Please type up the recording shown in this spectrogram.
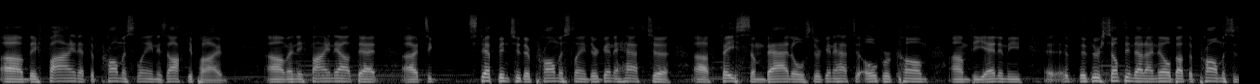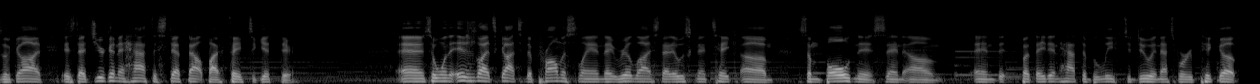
um, they find that the promised land is occupied. Um, and they find out that uh, to step into their promised land, they're going to have to uh, face some battles. They're going to have to overcome um, the enemy. If, if there's something that I know about the promises of God, is that you're going to have to step out by faith to get there. And so when the Israelites got to the promised land, they realized that it was going to take um, some boldness, and, um, and th- but they didn't have the belief to do it. And that's where we pick up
